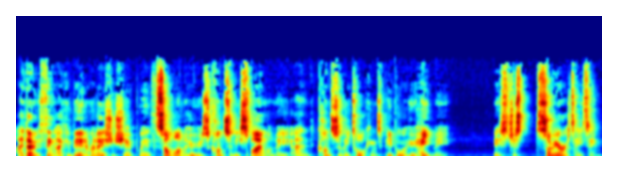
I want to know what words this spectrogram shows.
I don't think I can be in a relationship with someone who's constantly spying on me and constantly talking to people who hate me. It's just so irritating.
